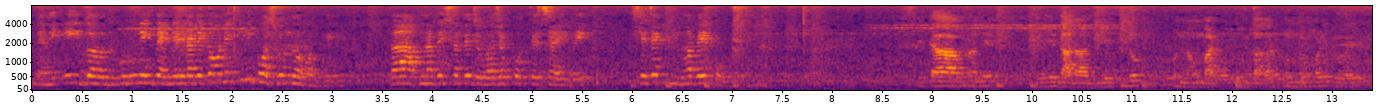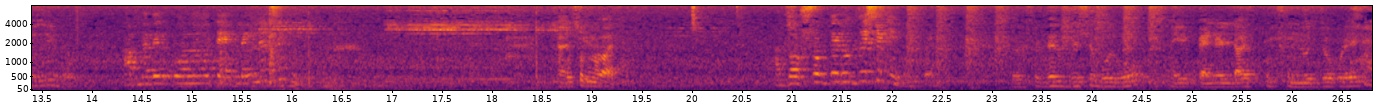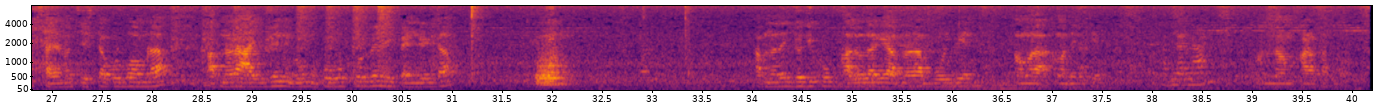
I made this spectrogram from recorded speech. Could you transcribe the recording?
মানে এই ধরুন এই প্যান্ডেলটা দেখে অনেকেই পছন্দ হবে। তারা আপনাদের সাথে যোগাযোগ করতে চাইবে সেটা কীভাবে করবে? সেটা আপনাদের এই যে দাদা দিয়েছিল ফোন নাম্বার দাদার ফোন নাম্বারে যোগাযোগ করলেই হবে। আপনাদের কোনো ট্যাগলাইন আছে কি? হ্যাঁ অবশ্যই সেটাও না। আছে আর দর্শকদের উদ্দেশ্যে কি বলবেন? দর্শকদের উদ্দেশ্যে বলব এই প্যান্ডেলটা খুব সৌন্দর্য করে সাজানোর চেষ্টা করব আমরা। আপনারা আসবেন এবং উপভোগ করবেন এই প্যান্ডেলটা আপনাদের যদি খুব ভালো লাগে আপনারা বলবেন আমরা আমাদেরকে। আপনার নাম? আমার নাম আরাফাত।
